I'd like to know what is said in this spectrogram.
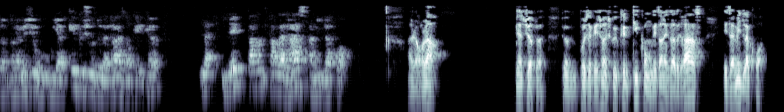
dans, la mesure où, il y a quelque chose de la grâce dans quelqu'un, il est par, la grâce ami de la croix. Alors là, bien sûr, me poses la question, est-ce que quiconque est en état de grâce est ami de la croix?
